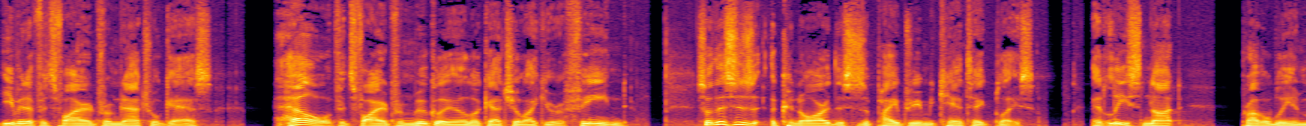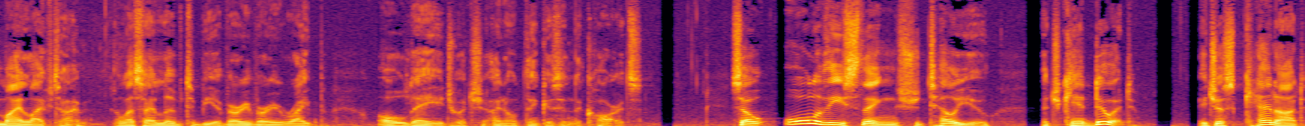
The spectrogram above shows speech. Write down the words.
even if it's fired from natural gas. Hell, if it's fired from nuclear, they'll look at you like you're a fiend. So this is a canard, this is a pipe dream. It can't take place. At least not probably in my lifetime, unless I live to be a very, very ripe old age, which I don't think is in the cards. So all of these things should tell you that you can't do it. It just cannot,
